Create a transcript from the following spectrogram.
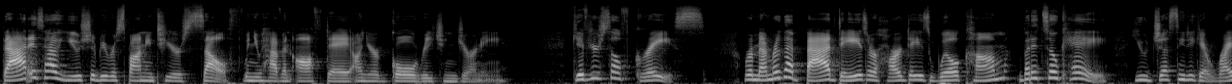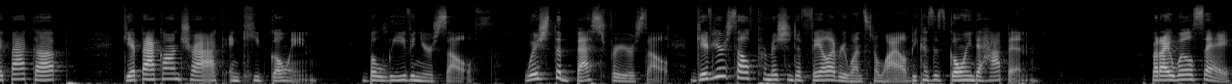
That is how you should be responding to yourself when you have an off day on your goal reaching journey. Give yourself grace. Remember that bad days or hard days will come, but it's okay. You just need to get right back up, Get back on track and keep going. Believe in yourself. Wish the best for yourself. Give yourself permission to fail every once in a while because it's going to happen. But I will say,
